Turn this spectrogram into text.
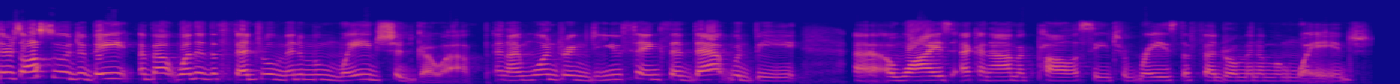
there's also a debate about whether the federal minimum wage should go up. And I'm wondering do you think that that would be uh, a wise economic policy to raise the federal minimum wage?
